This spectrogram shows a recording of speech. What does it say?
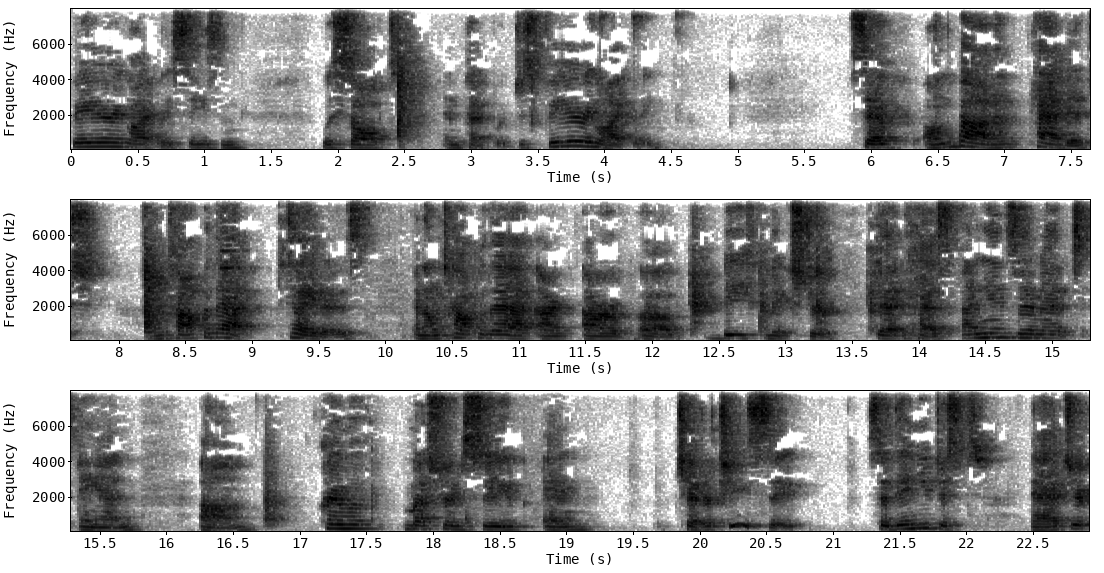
very lightly season with salt and pepper, just very lightly. So on the bottom, cabbage. On top of that, potatoes. And on top of that, our, our uh, beef mixture that has onions in it and um, cream of mushroom soup and cheddar cheese soup. So then you just add your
